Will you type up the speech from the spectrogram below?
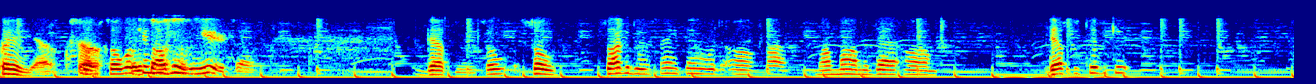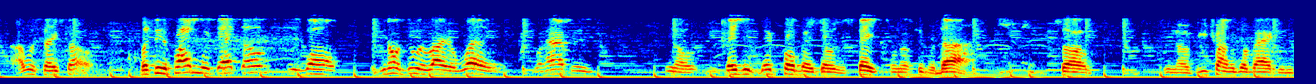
Hey, Yeah. so so what can you do? Here, so. Definitely. So so so I could do the same thing with um my my mom and dad um death certificate. I would say so. But see, the problem with that though is that if you don't do it right away, what happens? You know, they just they probate those estates when those people die. So, you know, if you're trying to go back and,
